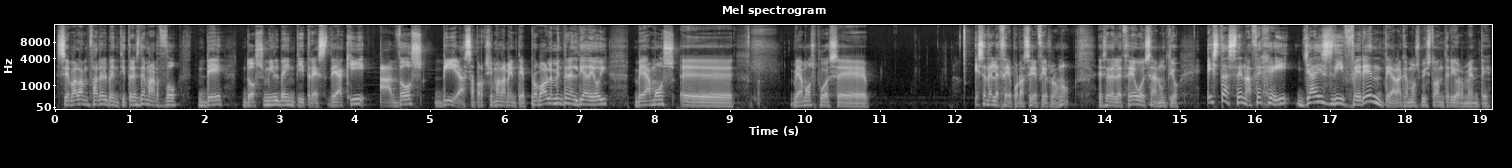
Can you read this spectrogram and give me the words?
se va a lanzar el 23 de marzo de 2023, de aquí a dos días aproximadamente. Probablemente en el día de hoy veamos, eh, veamos pues ese DLC, por así decirlo, ¿no? Ese DLC o ese anuncio. Esta escena CGI ya es diferente a la que hemos visto anteriormente.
